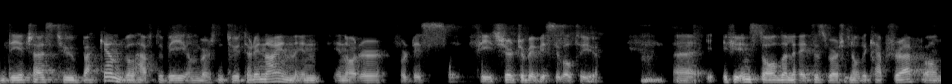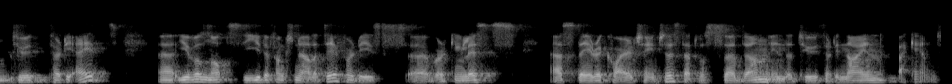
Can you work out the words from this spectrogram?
DHIS2 backend will have to be on version 239 in, in order for this feature to be visible to you. Uh, if you install the latest version of the Capture app on 238, uh, you will not see the functionality for these uh, working lists as they require changes that was uh, done in the 239 backend.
